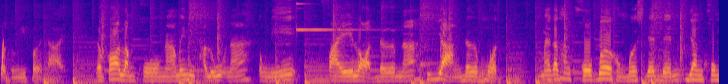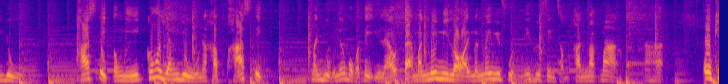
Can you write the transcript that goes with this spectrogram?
กดตรงนี้เปิดได้ แล้วก็ลำโพงนะไม่มีทะลุนะ ตรงนี้ไฟหลอดเดิมนะ ทุกอย่างเดิมหมด แม้กระทั่งโคเวอร์ของ Mercedes-Benz ยังคงอยู่พลาสติกตรงนี้ก็ยังอยู่นะครับพลาสติกมันอยู่เป็นเรื่องปกติอยู่แล้ว แต่มันไม่มีรอยมันไม่มีฝุ่นนี่คือสิ่งสำคัญมากๆนะฮะ โอเค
